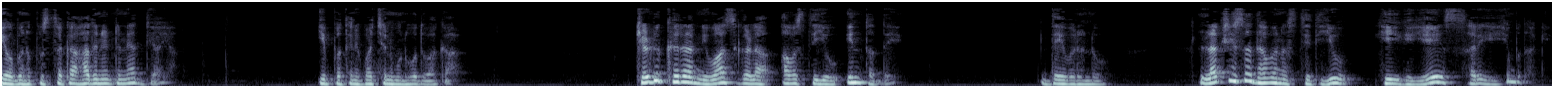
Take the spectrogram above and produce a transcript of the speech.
ಯೋಬನ ಪುಸ್ತಕ ಹದಿನೆಂಟನೇ ಅಧ್ಯಾಯ. ಇಪ್ಪತ್ತನೇ ವಚನವನ್ನು ಓದುವಾಗ, ಕೆಡುಕರ ನಿವಾಸಗಳ ಅವಸ್ಥೆಯು ಇಂಥದ್ದೇ. ದೇವರನ್ನು ಲಕ್ಷಿಸದವನ ಸ್ಥಿತಿಯು ಹೀಗೆಯೇ ಸರಿ ಎಂಬುದಾಗಿ.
